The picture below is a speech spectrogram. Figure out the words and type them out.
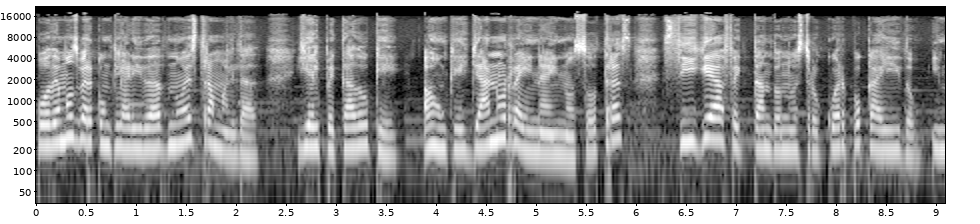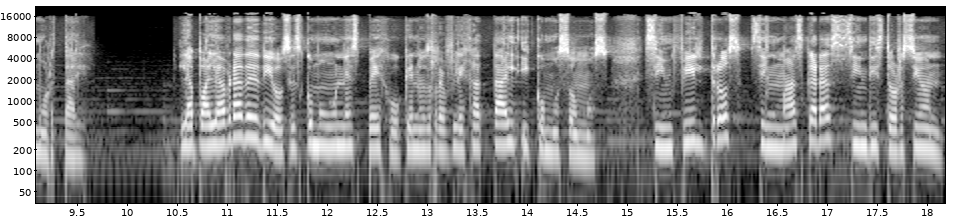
podemos ver con claridad nuestra maldad y el pecado que, aunque ya no reina en nosotras, sigue afectando nuestro cuerpo caído y mortal. La palabra de Dios es como un espejo que nos refleja tal y como somos, sin filtros, sin máscaras, sin distorsión.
